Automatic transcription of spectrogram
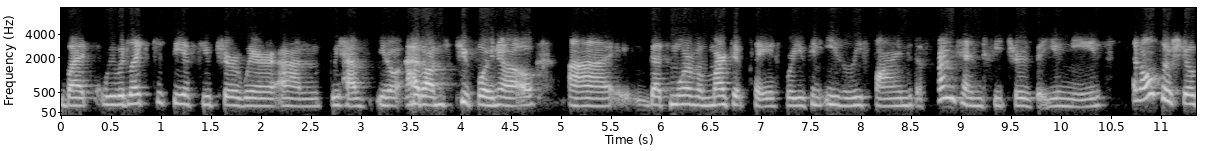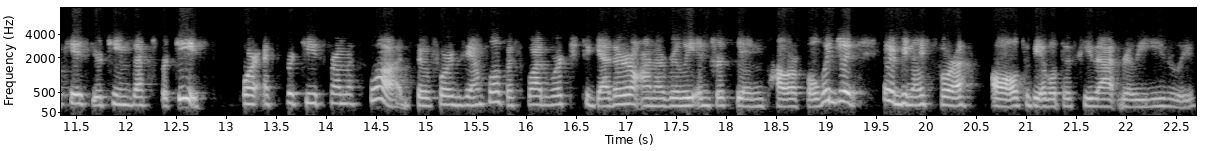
but we would like to see a future where um, we have, you know, add-ons 2.0 uh, that's more of a marketplace where you can easily find the front-end features that you need and also showcase your team's expertise or expertise from a squad. So for example, if a squad worked together on a really interesting, powerful widget, it would be nice for us all to be able to see that really easily.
